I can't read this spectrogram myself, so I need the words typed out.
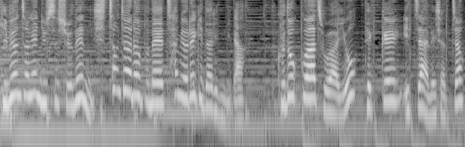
김현정의 뉴스쇼는 시청자 여러분의 참여를 기다립니다. 구독과 좋아요, 댓글 잊지 않으셨죠?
